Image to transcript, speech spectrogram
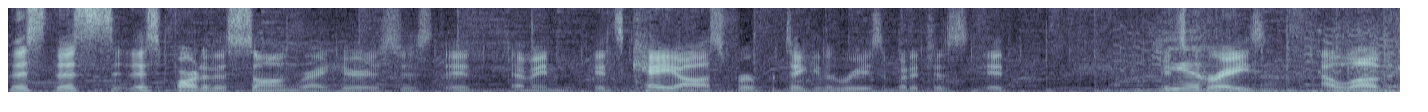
This this this part of the song right here is just it I mean, it's chaos for a particular reason, but it just it it's Yeah. crazy. I love it.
